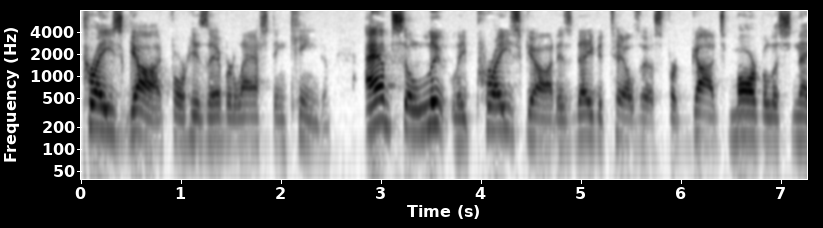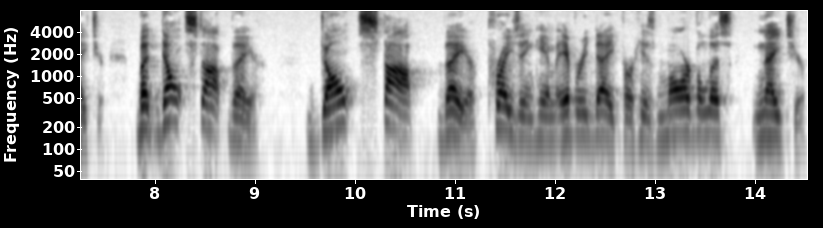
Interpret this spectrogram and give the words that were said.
praise God for His everlasting kingdom absolutely praise God, as David tells us, for God's marvelous nature. But don't stop there. Don't stop there praising Him every day for His marvelous nature.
